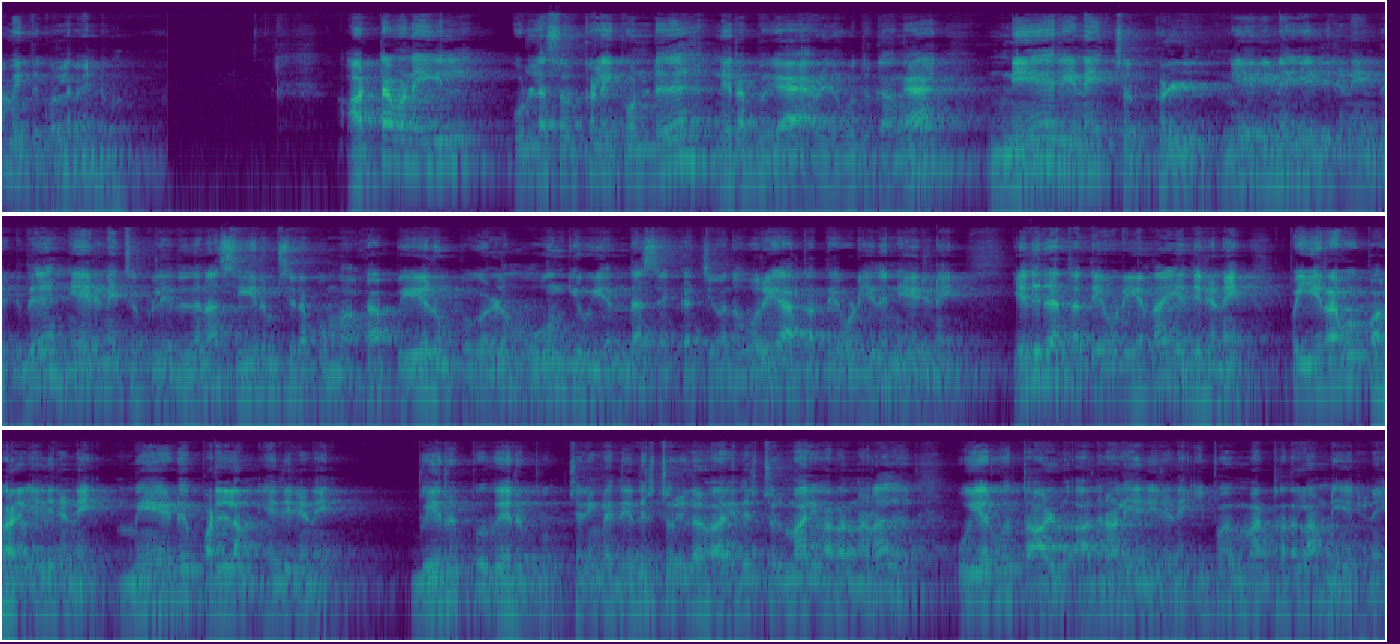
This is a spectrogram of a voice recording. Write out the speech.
அமைத்து கொள்ள வேண்டும். அட்டவணையில் உள்ள சொற்களை கொண்டு நிரப்புக அப்படின்னு கொடுத்துருக்காங்க. நேரிணை சொற்கள் நேரிணை எதிரிணை இருக்குது நேரிணை சொற்கள் எதுனா சீரும் சிறப்புமாக பேரும் புகழும் ஓங்கி உயர்ந்த செக்கச்சி வந்த ஒரே அர்த்தத்தை உடையது நேரிணை. எதிர் அர்த்தத்தை உடையதான் எதிரிணை. இப்போ இரவு பகல் எதிரிணை மேடு பள்ளம் எதிரிணை வெறுப்பு வெறுப்பு. சரிங்களா? இது எதிர்ச்சொல்கள் எதிர்ச்சொல் மாதிரி வர்றதுனால அது உயர்வு தாழ்வு. அதனால் எதிரிணை. இப்போ மற்றதெல்லாம் நேரிணை.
